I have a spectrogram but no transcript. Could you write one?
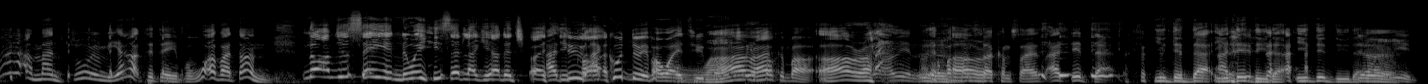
Why are man drawing me out today, bro? What have I done? no, I'm just saying the way he said like he had a choice. I do. I can't. could do if I wanted to, bro. Wow, What are you talking about? All right. I mean, I got my son circumcised. I did that. You did that. You did did do that. You did do that. you know I mean?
